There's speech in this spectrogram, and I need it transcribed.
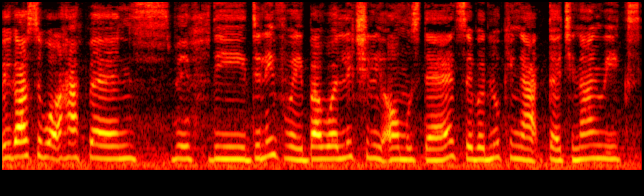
regards to what happens with the delivery but we're literally almost there. So we're looking at 39 weeks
